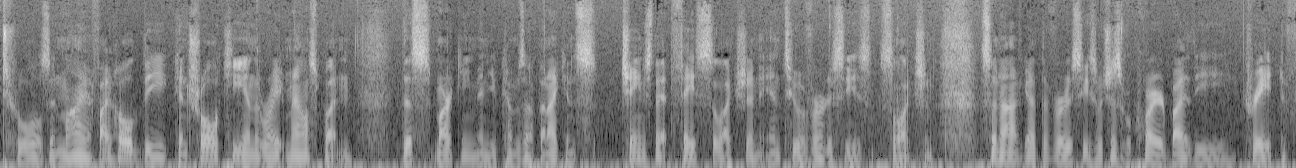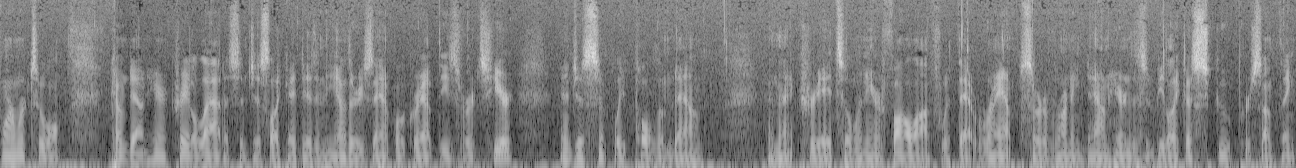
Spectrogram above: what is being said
tools in Maya. If I hold the control key and the right mouse button, this marking menu comes up and I can change that face selection into a vertices selection. So now I've got the vertices which is required by the create deformer tool. Come down here and create a lattice and just like I did in the other example, grab these verts here and just simply pull them down and that creates a linear fall off with that ramp sort of running down here. And this would be like a scoop or something.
